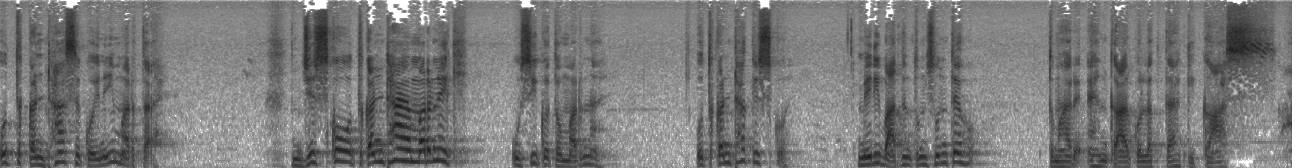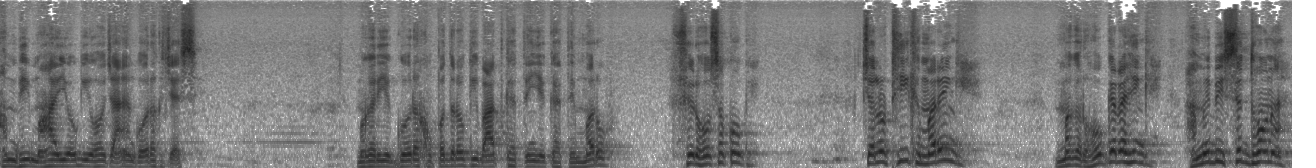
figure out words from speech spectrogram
उत्कंठा से कोई नहीं मरता है। जिसको उत्कंठा है मरने की, उसी को तो मरना है। उत्कंठा किसको है? मेरी बातें तुम सुनते हो। तुम्हारे अहंकार को लगता है कि काश हम भी महायोगी हो जाएँ गोरख जैसे। मगर ये गोरख उपद्रव की बात कहते हैं, ये कहते हैं, मरो, फिर हो सकोगे। चलो ठीक है, मरेंगे, मगर होकर रहेंगे, हमें भी सिद्ध होना है।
